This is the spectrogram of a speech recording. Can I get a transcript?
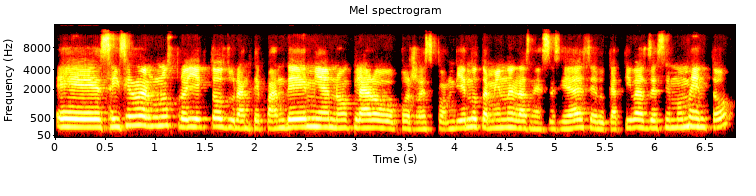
eh, se hicieron algunos proyectos durante pandemia, ¿no? Claro, pues respondiendo también a las necesidades educativas de ese momento,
